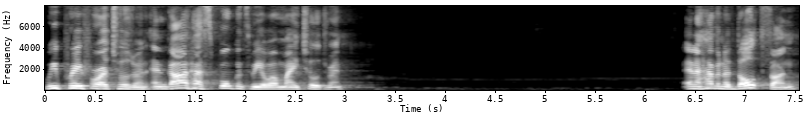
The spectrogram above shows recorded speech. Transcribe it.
We pray for our children, and God has spoken to me about my children. And I have an adult son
